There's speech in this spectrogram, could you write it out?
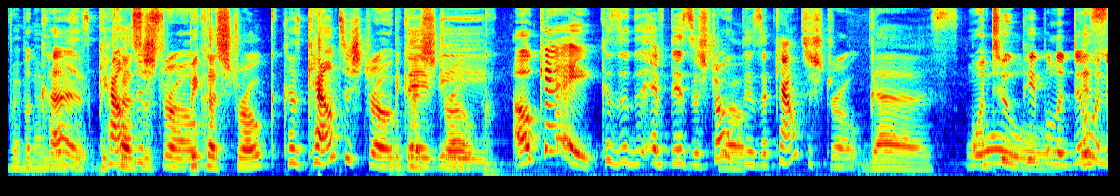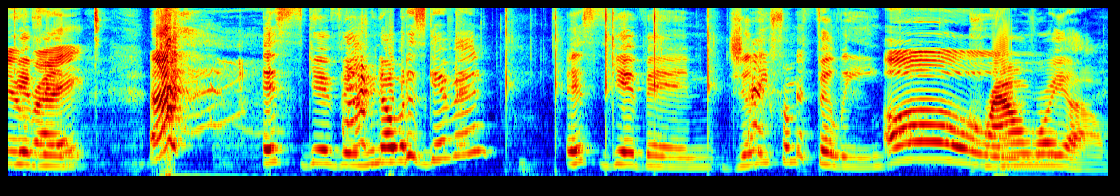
Remember Because the- counterstroke- Because stroke. Because counterstroke, Because baby. stroke. Okay. Because if there's a stroke, Stroke. there's a counterstroke. Yes. When two people are doing it given- right. It's given. You know what it's given? It's given Jilly from Philly, oh. Crown Royale.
